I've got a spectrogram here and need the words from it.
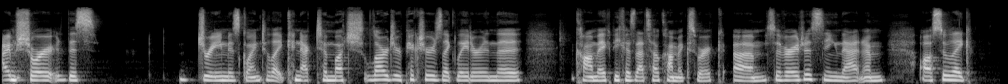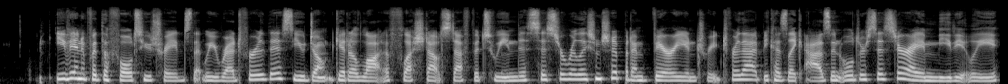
I'm sure this dream is going to like connect to much larger pictures like later in the comic because that's how comics work. Um, so very just seeing that. And I'm also like, even if with the full two trades that we read for this, you don't get a lot of fleshed out stuff between this sister relationship, but I'm very intrigued for that because like as an older sister, I immediately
